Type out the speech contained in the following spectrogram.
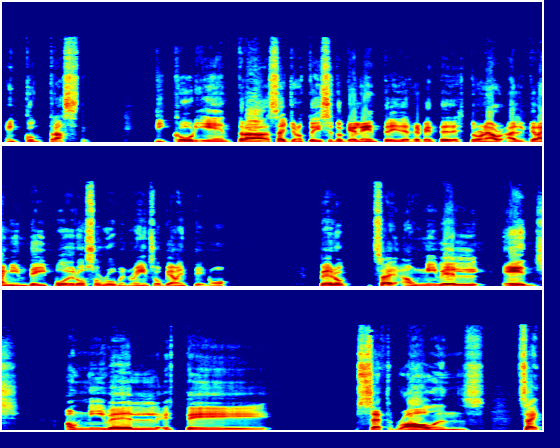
En contraste, si Cody entra, o yo no estoy diciendo que él entre y de repente destrone al gran indie y poderoso Roman Reigns, obviamente no. Pero, ¿sabes? A un nivel Edge, a un nivel, este, Seth Rollins, sea,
